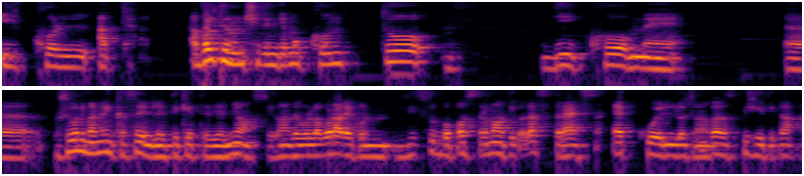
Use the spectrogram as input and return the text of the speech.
il col- a, a, volte non ci rendiamo conto di come eh, possiamo rimanere incastrati nelle etichette diagnostiche. Quando devo lavorare con il disturbo post-traumatico da stress, è quello, c'è una cosa specifica,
